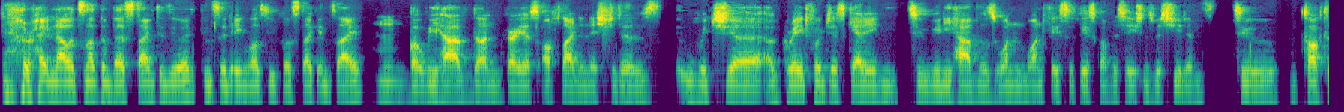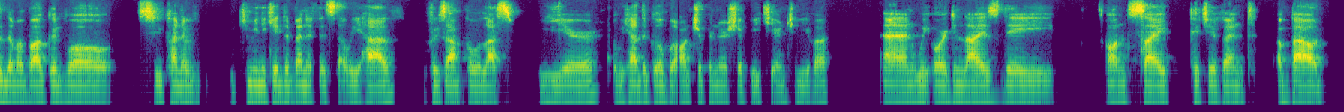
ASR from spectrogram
right now, it's not the best time to do it, considering most people are stuck inside. Mm. But we have done various offline initiatives, which uh, are great for just getting to really have those one-on-one, face-to-face conversations with students, to talk to them about Goodwall, to kind of communicate the benefits that we have. For example, last year we had the Global Entrepreneurship Week here in Geneva, and we organized a on-site pitch event about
